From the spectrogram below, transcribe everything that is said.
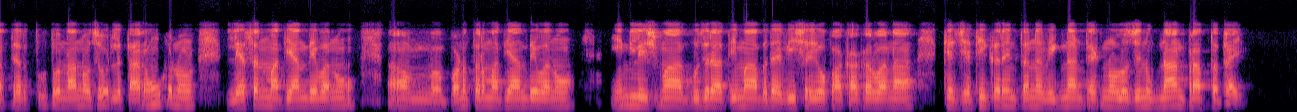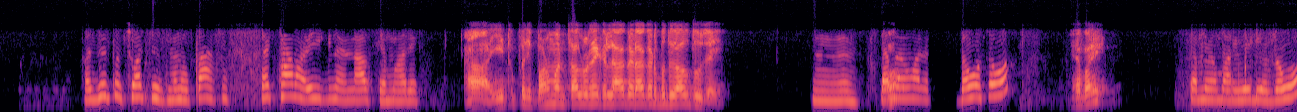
અત્યારે તું તો નાનો છો એટલે તારે શું કરવાનું? લેસનમાં ધ્યાન દેવાનું ભણતરમાં ધ્યાન દેવાનું ઇંગ્લિશમાં ગુજરાતીમાં બધા વિષયો પાકા કરવાના કે જેથી કરીને તને વિજ્ઞાન ટેકનોલોજીનું જ્ઞાન પ્રાપ્ત થાય. હજુ તો ચોત્રીસ મને પાસ છઠ્ઠામાં વિજ્ઞાન આવશે મારે. હા એ તો પછી ભણવાનું ચાલુ રહે એટલે આગળ આગળ બધું આવતું જાય. હમ તમે અમારે જોવો છો? હે ભાઈ? તમે અમારો વીડિયો જોવો?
